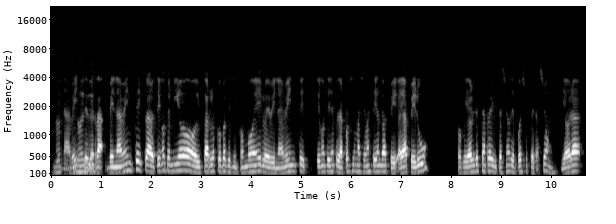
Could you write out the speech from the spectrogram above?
No, Benavente, no- ¿verdad? Benavente, claro, tengo tenido, Carlos Copa, que te incomode lo de Benavente, tengo tenido que la próxima semana está yendo a, Pe- allá a Perú, porque ahorita está en rehabilitación después de su operación. Y ahora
